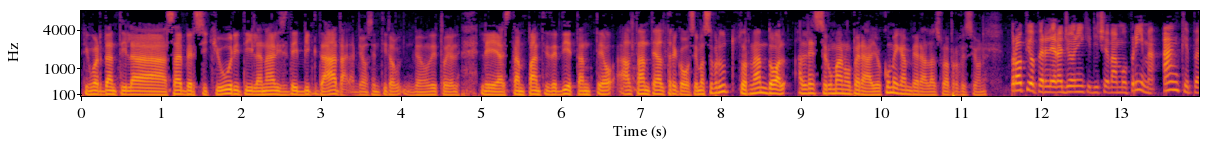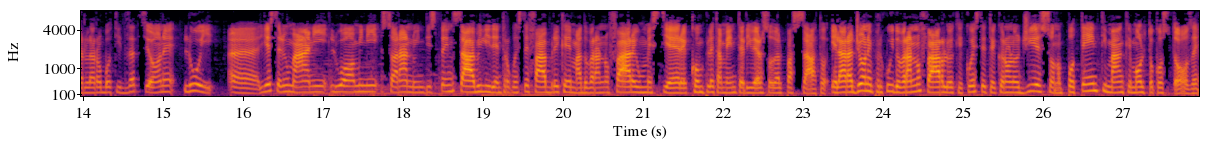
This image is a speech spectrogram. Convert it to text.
riguardanti la cyber security, l'analisi dei big data, sentito sentito, abbiamo detto, le, le stampanti 3D e tante, tante, altre cose, ma soprattutto tornando al, all'essere umano operaio, come cambierà la sua professione? Proprio per le ragioni che dicevamo prima, anche per la robotizzazione, lui, eh, gli esseri umani, gli uomini saranno indispensabili dentro queste fabbriche, ma dovranno fare un mestiere completamente diverso dal passato e la ragione per cui dovranno farlo è che queste tecnologie sono potenti ma anche molto costose.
